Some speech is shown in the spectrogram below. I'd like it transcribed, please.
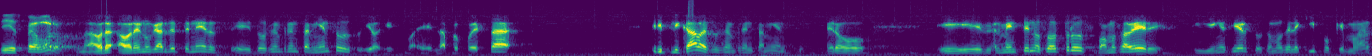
es peor. Ahora, ahora en lugar de tener eh, dos enfrentamientos, eh, la propuesta triplicaba esos enfrentamientos. Pero eh, realmente nosotros, vamos a ver, si bien es cierto, somos el equipo que más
